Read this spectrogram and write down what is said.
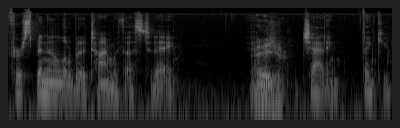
for spending a little bit of time with us today. Pleasure. Chatting. Thank you.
